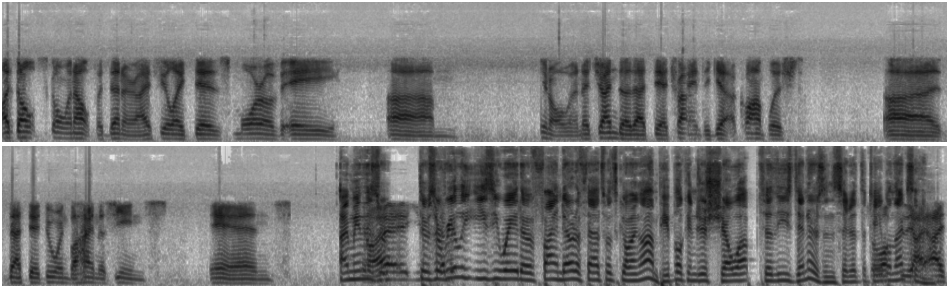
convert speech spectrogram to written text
adults going out for dinner. I feel like there's more of a, um, you know, an agenda that they're trying to get accomplished uh, that they're doing behind the scenes. And I mean, there's, a, there's a really easy way to find out if that's what's going on. People can just show up to these dinners and sit at the table next to them. I, I,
